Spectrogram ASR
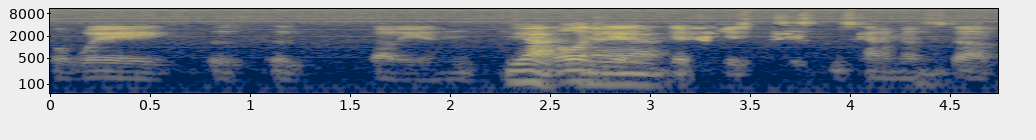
the way to, to study and yeah, yeah, yeah. education system is kind of messed up.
